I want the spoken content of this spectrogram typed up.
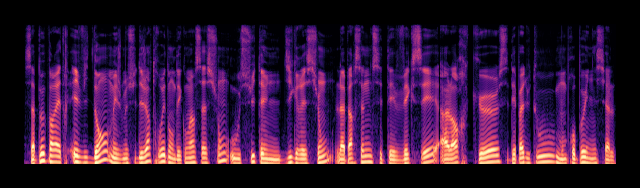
Ça peut paraître évident, mais je me suis déjà retrouvé dans des conversations où, suite à une digression, la personne s'était vexée alors que c'était pas du tout mon propos initial.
